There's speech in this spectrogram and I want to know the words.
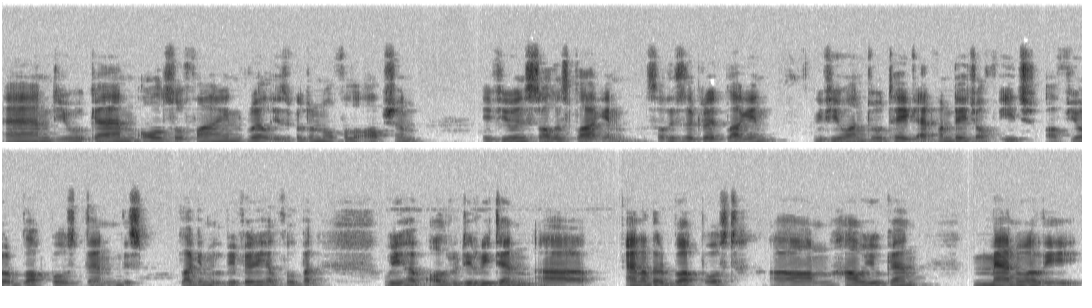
and you can also find rel is equal to nofollow option if you install this plugin. So this is a great plugin. If you want to take advantage of each of your blog posts then this plugin will be very helpful. But we have already written uh, another blog post on how you can manually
